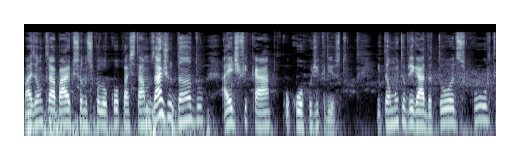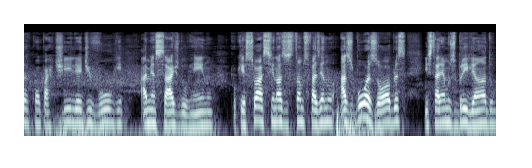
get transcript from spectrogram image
mas é um trabalho que o Senhor nos colocou para estarmos ajudando a edificar o corpo de Cristo. Então, muito obrigado a todos. Curta, compartilha, divulgue a mensagem do reino, porque só assim nós estamos fazendo as boas obras e estaremos brilhando,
